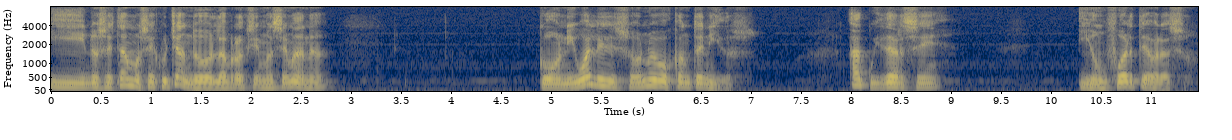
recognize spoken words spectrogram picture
y nos estamos escuchando la próxima semana con iguales o nuevos contenidos. A cuidarse y un fuerte abrazo.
